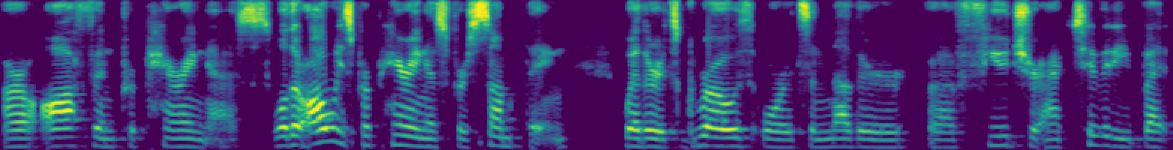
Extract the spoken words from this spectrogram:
are often preparing us. Well, they're always preparing us for something, whether it's growth or it's another uh, future activity. But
